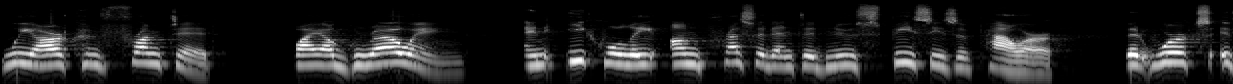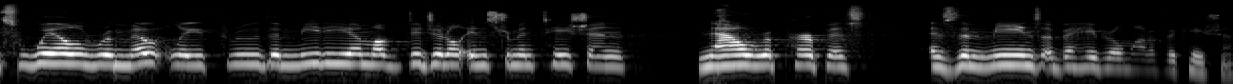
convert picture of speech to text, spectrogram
we are confronted by a growing and equally unprecedented new species of power that works its will remotely through the medium of digital instrumentation, now repurposed as the means of behavioral modification.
